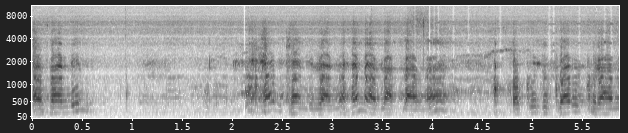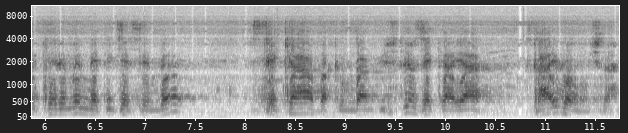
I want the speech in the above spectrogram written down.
Efendim, hem kendilerine hem evlatlarına okudukları Kur'an-ı Kerim'in neticesinde zeka bakımından üstün zekaya sahip olmuşlar.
